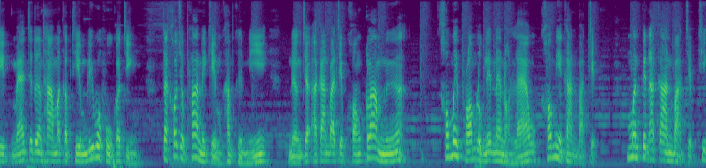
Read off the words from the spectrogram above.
ติดแม้จะเดินทางมากับทีมลิเวอร์พูลก็จริง แต่เขาจะพลาดในเกมค่ำคืนนี้ เนื่องจากอาการบาดเจ็บของกล้ามเนื้อ เขาไม่พร้อมลงเล่นแน่นอนแล้ว เขามีอาการบาดเจ็บ มันเป็นอาการบาดเจ็บที่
